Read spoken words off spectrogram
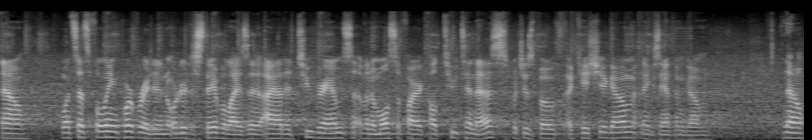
Now, once that's fully incorporated, in order to stabilize it, I added two grams of an emulsifier called 210S, which is both acacia gum and xanthan gum. Now,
